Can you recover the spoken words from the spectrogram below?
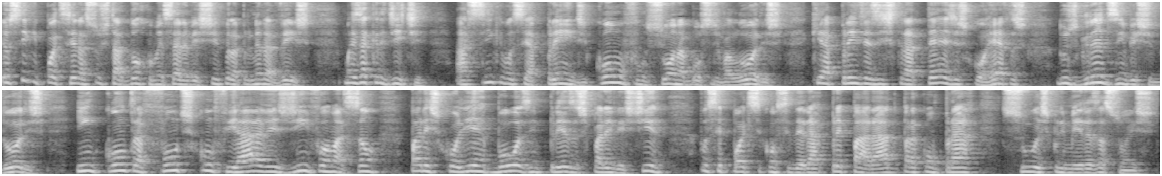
Eu sei que pode ser assustador começar a investir pela primeira vez, mas acredite, assim que você aprende como funciona a bolsa de valores, que aprende as estratégias corretas dos grandes investidores e encontra fontes confiáveis de informação para escolher boas empresas para investir, você pode se considerar preparado para comprar suas primeiras ações.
